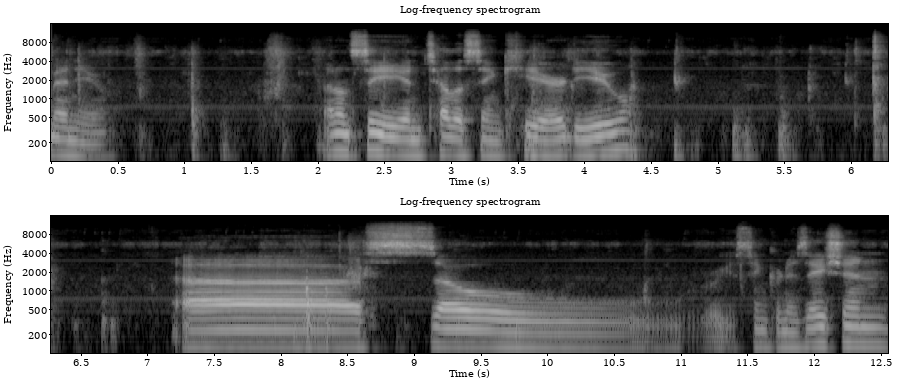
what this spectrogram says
menu. I don't see IntelliSync here. Do you? Uh, so synchronization.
